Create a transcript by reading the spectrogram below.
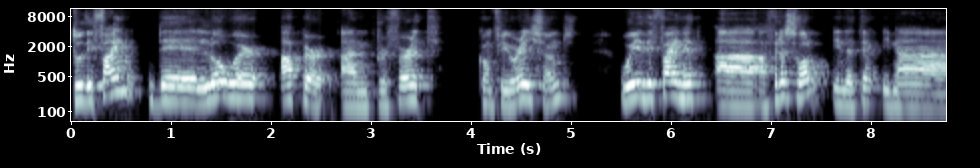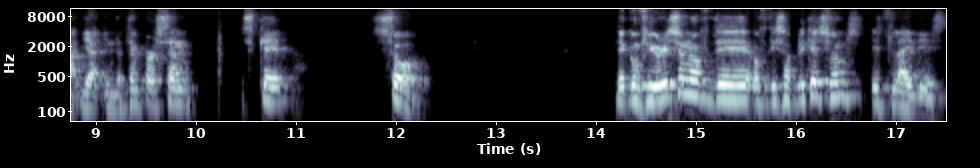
To define the lower upper and preferred configurations we defined a, a threshold in the in a yeah in the 10 percent scale. So the configuration of the of these applications is like this.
